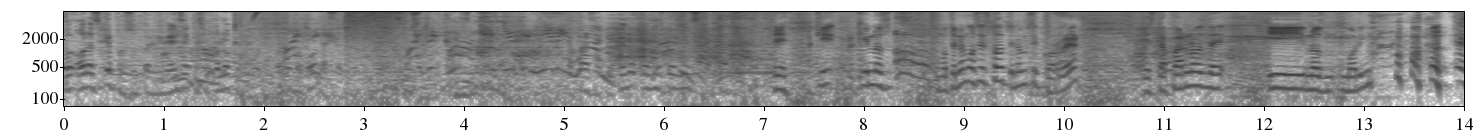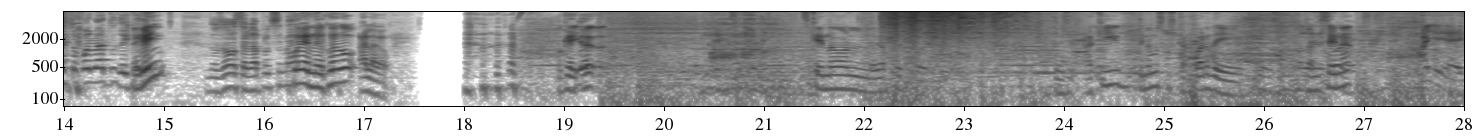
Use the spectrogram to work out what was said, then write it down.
ahora sí que por supervivencia, que eso fue lo que me juego, las. Sí, aquí, aquí nos, como tenemos esto, tenemos que correr y escaparnos de y nos morimos. Esto fue el vato de Again, nos vemos en la próxima. jueguen el juego a la. Ok, eh, es que no le había puesto. Entonces, aquí tenemos que escapar de la escena. ¡Ay, ay, ay!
